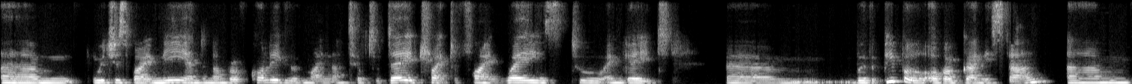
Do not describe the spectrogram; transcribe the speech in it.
um, which is why me and a number of colleagues of mine until today tried to find ways to engage um, with the people of Afghanistan. Um,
